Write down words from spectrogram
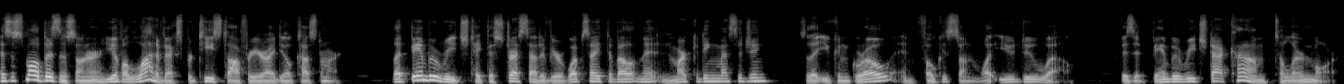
As a small business owner, you have a lot of expertise to offer your ideal customer. Let Bamboo Reach take the stress out of your website development and marketing messaging so that you can grow and focus on what you do well. Visit bambooreach.com to learn more.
